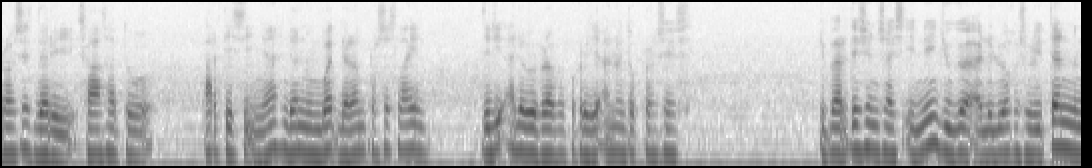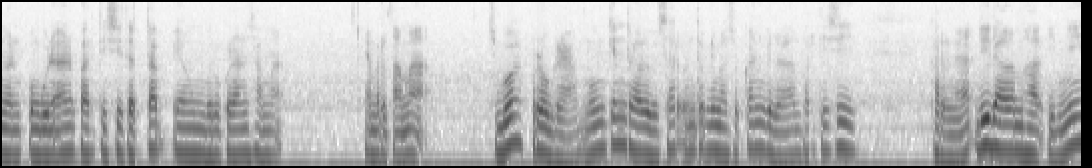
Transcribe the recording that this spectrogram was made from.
proses dari salah satu partisinya dan membuat dalam proses lain. Jadi ada beberapa pekerjaan untuk proses di partition size ini juga ada dua kesulitan dengan penggunaan partisi tetap yang berukuran sama. Yang pertama, sebuah program mungkin terlalu besar untuk dimasukkan ke dalam partisi. Karena di dalam hal ini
